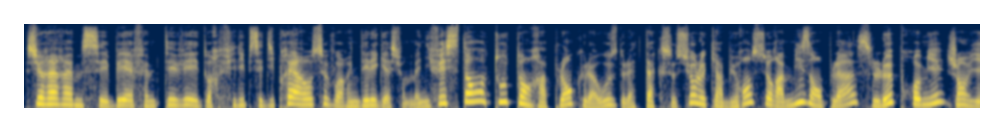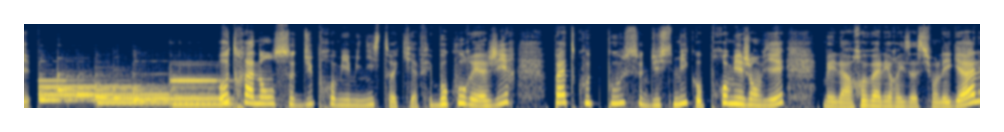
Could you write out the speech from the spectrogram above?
Sur RMC, BFM TV, Édouard Philippe s'est dit prêt à recevoir une délégation de manifestants tout en rappelant que la hausse de la taxe sur le carburant sera mise en place le 1er janvier. Autre annonce du Premier ministre qui a fait beaucoup réagir, pas de coup de pouce du SMIC au 1er janvier, mais la revalorisation légale.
